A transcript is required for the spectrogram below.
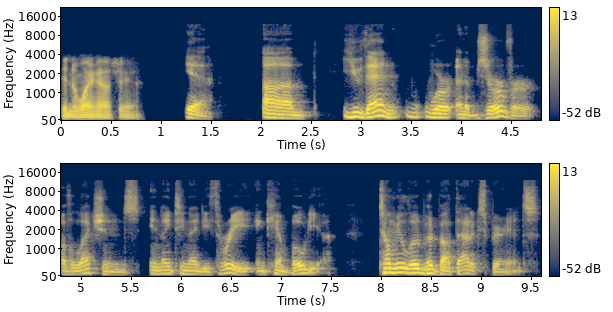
In the White House, yeah. Yeah. Um, you then were an observer of elections in 1993 in Cambodia. Tell me a little bit about that experience.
